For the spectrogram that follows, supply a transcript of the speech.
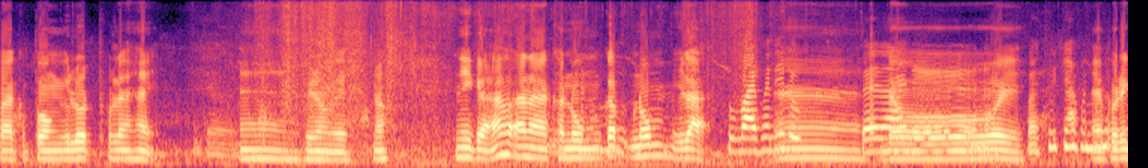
ปลากระป๋องอยู่รถพุ่นละให้โดยอ่าพี่น้องเอ้ยเนาะ นี่ก็เอาอันน่ะขนมกับนมอีหละสบายเพิ่นที่ลูกอ่าใจร้ายโดเด้ยไปทุกจ้าเพิ่นให้พอได้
